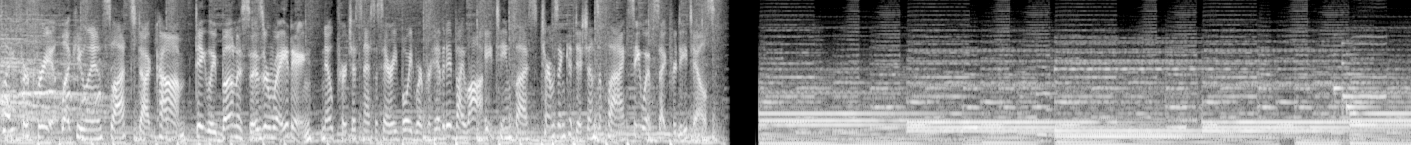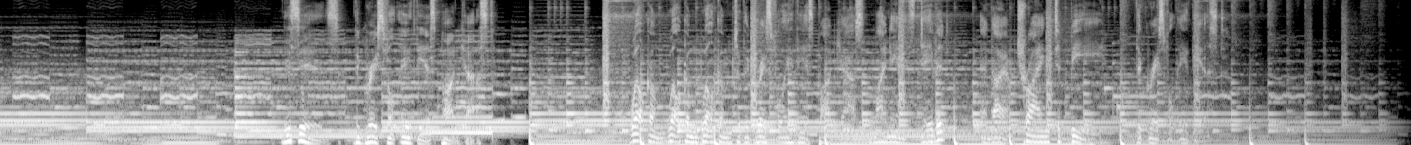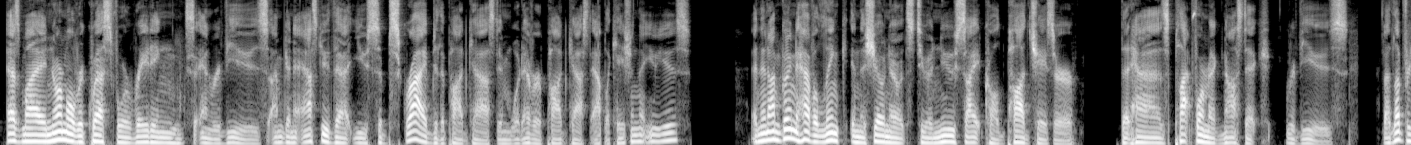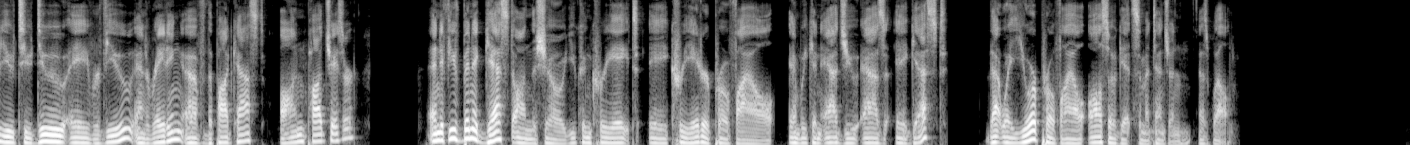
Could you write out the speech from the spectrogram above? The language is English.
Play for free at LuckyLandSlots.com. Daily bonuses are waiting. No purchase necessary. Void where prohibited by law. 18 plus. Terms and conditions apply. See website for details. This is the Graceful Atheist Podcast. Welcome, welcome, welcome to the Graceful Atheist Podcast. My name is David, and I am trying to be the Graceful Atheist. As my normal request for ratings and reviews, I'm going to ask you that you subscribe to the podcast in whatever podcast application that you use. And then I'm going to have a link in the show notes to a new site called Podchaser that has platform agnostic reviews. I'd love for you to do a review and a rating of the podcast on Podchaser. And if you've been a guest on the show, you can create a creator profile and we can add you as a guest. That way, your profile also gets some attention as well.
